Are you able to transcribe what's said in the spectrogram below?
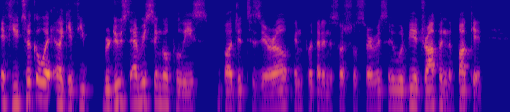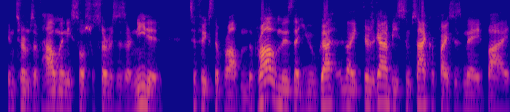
if you took away like if you reduced every single police budget to zero and put that into social service it would be a drop in the bucket in terms of how many social services are needed to fix the problem. The problem is that you've got like there's got to be some sacrifices made by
